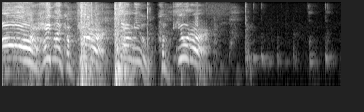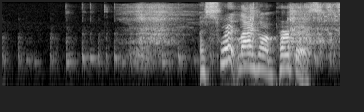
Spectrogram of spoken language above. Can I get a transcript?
I hate my computer! Damn you, computer! I swear it lags on purpose.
